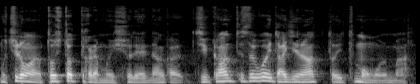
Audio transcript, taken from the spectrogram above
もちろん年取ってからも一緒で、なんか時間ってすごい大事だなといつも思います。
